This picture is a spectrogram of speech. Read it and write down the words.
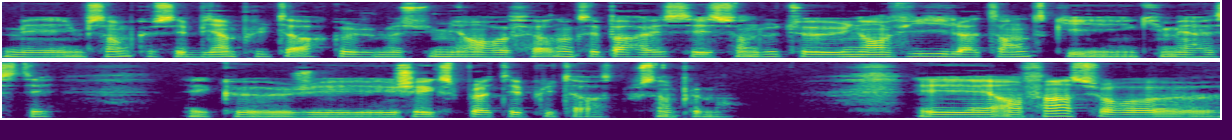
mais il me semble que c'est bien plus tard que je me suis mis à en refaire, donc c'est pareil, c'est sans doute une envie latente qui, m'est restée et que j'ai, exploité plus tard, tout simplement. Et enfin, sur euh,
